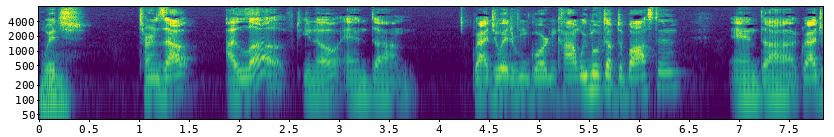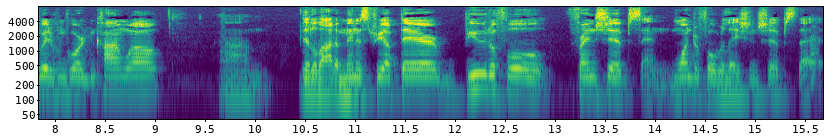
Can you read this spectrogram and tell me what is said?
which turns out I loved, you know, and um, graduated from Gordon Conwell. We moved up to Boston and uh, graduated from Gordon Conwell. Um, did a lot of ministry up there. Beautiful friendships and wonderful relationships that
